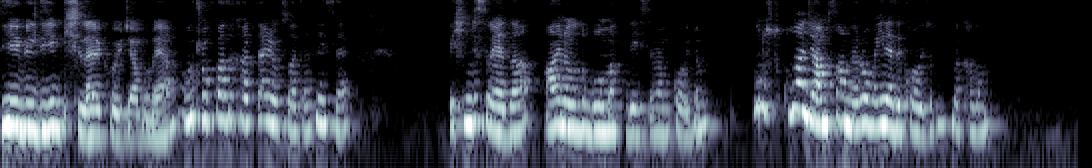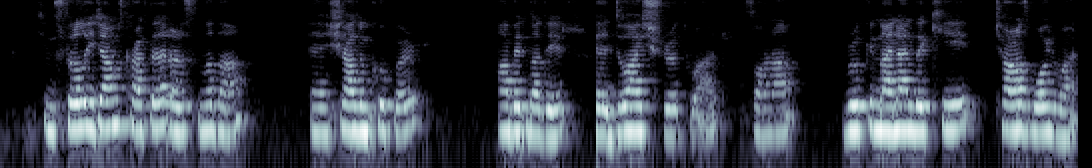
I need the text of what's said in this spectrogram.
diyebildiğim kişileri koyacağım buraya. Ama çok fazla karakter yok zaten. Neyse. Beşinci sıraya da aynı odada bulunmak bile istemem koydum. Bunu kullanacağımı sanmıyorum ama yine de koydum. Bakalım. Şimdi sıralayacağımız karakterler arasında da e, Sheldon Cooper, Abed Nadir, e, Dwight Schrute var. Sonra Brooklyn Nine-Nine'daki Charles Boyle var.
